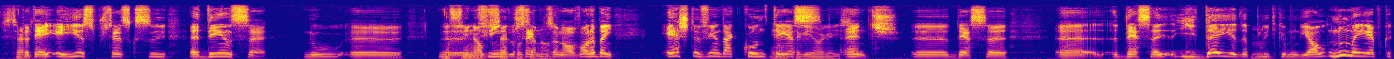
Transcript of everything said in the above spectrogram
Certo. Portanto, é, é esse processo que se adensa no, uh, no final fim do século, século XIX. Ora bem, esta venda acontece é antes uh, dessa, uh, dessa ideia da hum. política hum. mundial, numa época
